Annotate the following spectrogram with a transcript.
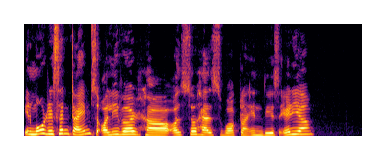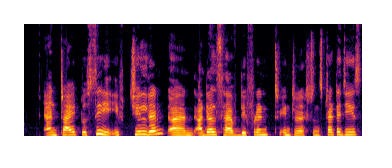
In more recent times, Oliver uh, also has worked on in this area and tried to see if children and adults have different interaction strategies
